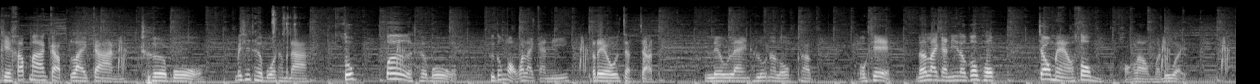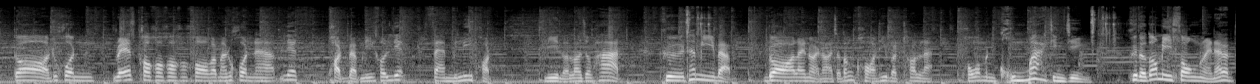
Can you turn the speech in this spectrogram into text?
เคครับมากับรายการเทอร์โบไม่ใช่เทอร์โบธรรมดา super turbo คือต้องบอกว่ารายการนี้เร็วจัดๆ เร็วแรงทะลุนรกครับ โอเค แล้วรายการนี้เราก็พกเจ้าแมวส้มของเรามาด้วย ก็ทุกคนเรสคอคอคอคอคอกันมาทุกคนนะครับ เรียก pot แบบนี้เขาเรียก family pot มีหรอเราจะพลาด คือถ้ามีแบบ draw อะไรหน่อยเราอาจจะต้อง call ที่ button ละเพราะว่ามันคุ้มมากจริง ๆ คือแต่ต้องมีทรงหน่อยนะแบบ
